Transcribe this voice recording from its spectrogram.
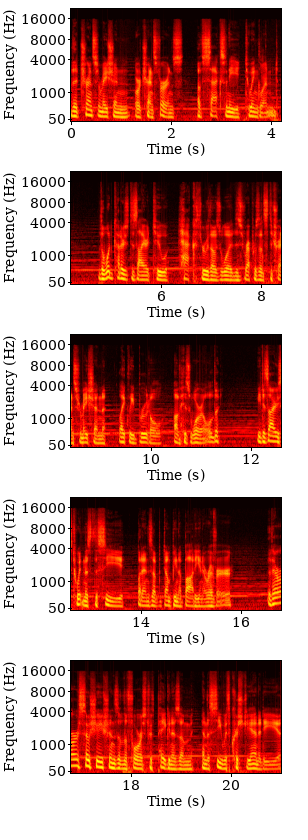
the transformation or transference of Saxony to England. The woodcutter's desire to hack through those woods represents the transformation, likely brutal, of his world. He desires to witness the sea, but ends up dumping a body in a river. There are associations of the forest with paganism and the sea with Christianity,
